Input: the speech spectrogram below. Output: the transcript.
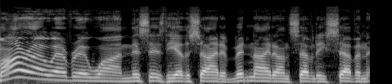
morrow, everyone. This is The Other Side of Midnight on 77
